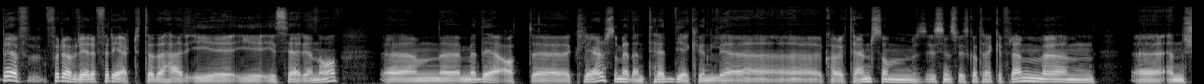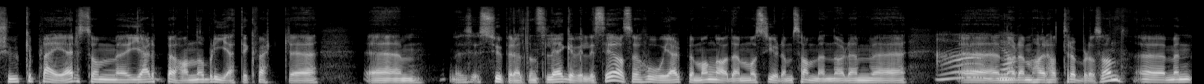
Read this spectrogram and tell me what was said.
Det er for øvrig referert til det her i, i, i serien nå. Um, med det at uh, Claire, som er den tredje kvinnelige uh, karakteren som jeg syns vi skal trekke frem, um, Eh, en sykepleier som hjelper han å bli etter hvert eh, eh, superheltens lege, vil jeg si. Altså, hun hjelper mange av dem og syr dem sammen når de, ah, ja. når de har hatt trøbbel og sånn. men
